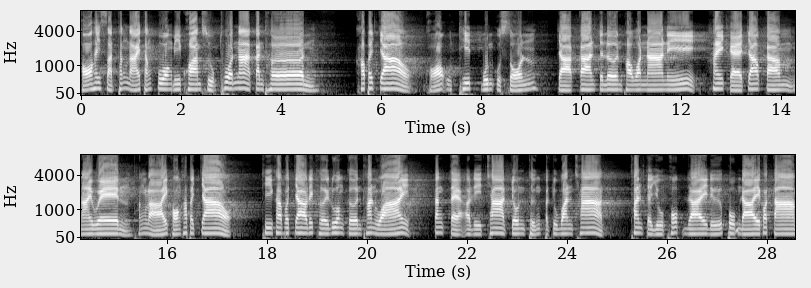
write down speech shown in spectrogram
ขอให้สัตว์ทั้งหลายทั้งปวงมีความสุขทั่วหน้ากันเทิน ข้าพเจ้าขออุทิศบุญกุศล จากการเจริญภาวนานี้ ให้แก่เจ้ากรรมนายเวรทั้งหลายของข้าพเจ้า ที่ข้าพเจ้าได้เคยล่วงเกินท่านไว้ ตั้งแต่อดีตชาติจนถึงปัจจุบันชาติ ท่านจะอยู่ภพใดหรือภูมิใดก็ตาม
